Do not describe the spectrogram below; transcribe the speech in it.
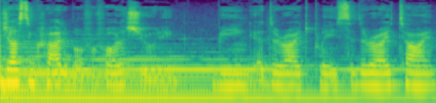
just incredible for photo shooting, being at the right place at the right time.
